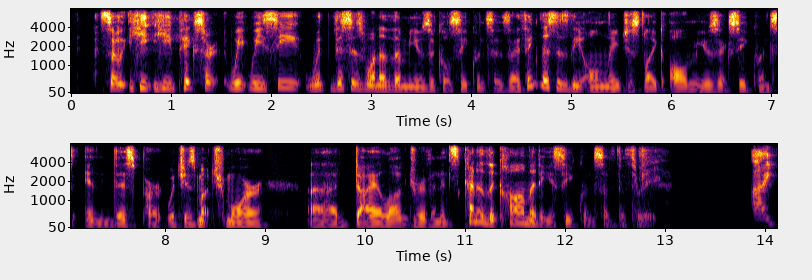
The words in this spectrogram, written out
so he he picks her we we see with this is one of the musical sequences i think this is the only just like all music sequence in this part which is much more uh dialogue driven it's kind of the comedy sequence of the three I,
